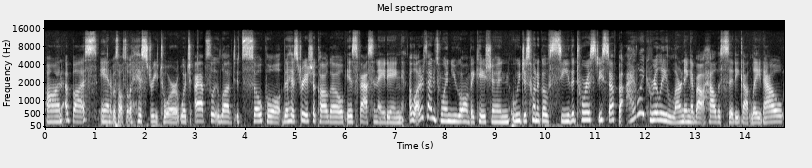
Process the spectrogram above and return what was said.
on a bus and it was also a history tour which I absolutely loved. It's so cool. The history of Chicago is fascinating. A lot of times when you go on vacation, we just want to go see the touristy stuff, but I like really learning about how the city got laid out,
